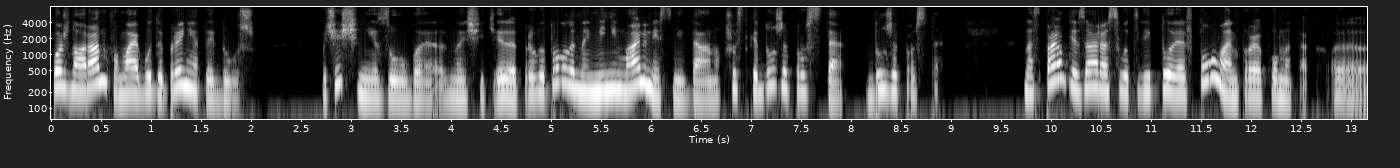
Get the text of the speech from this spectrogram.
Кожного ранку має бути прийнятий душ, почищені зуби, значить, е, приготовлений мінімальний сніданок, щось таке дуже просте, дуже просте. Насправді зараз от від тої втоми, про яку ми так е,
